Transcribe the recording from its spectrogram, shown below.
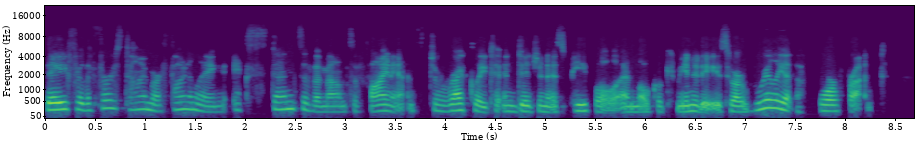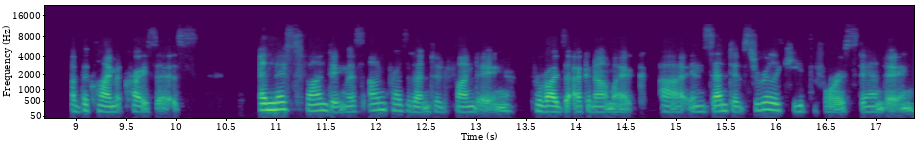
they, for the first time, are funneling extensive amounts of finance directly to Indigenous people and local communities who are really at the forefront of the climate crisis. And this funding, this unprecedented funding, provides the economic uh, incentives to really keep the forest standing.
